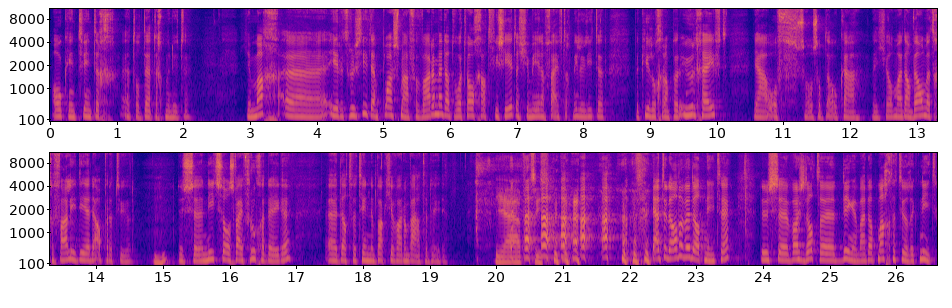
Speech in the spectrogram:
ook in 20 uh, tot 30 minuten. Je mag uh, erytrocyten en plasma verwarmen. Dat wordt wel geadviseerd als je meer dan 50 milliliter per kilogram per uur geeft. Ja, of zoals op de OK, weet je wel. Maar dan wel met gevalideerde apparatuur. Mm -hmm. Dus niet zoals wij vroeger deden, dat we het in een bakje warm water deden. Ja, precies. ja, toen hadden we dat niet. Hè? Dus uh, was dat uh, dingen. Maar dat mag natuurlijk niet.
